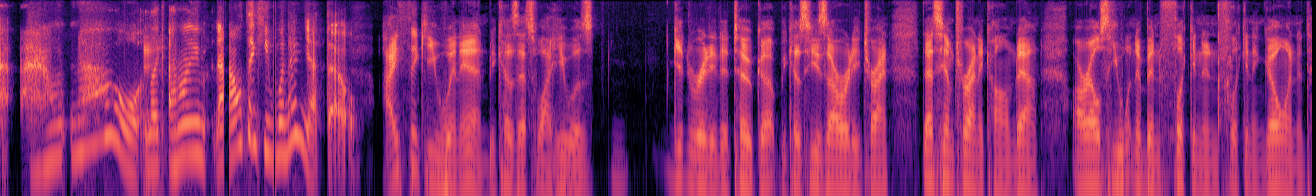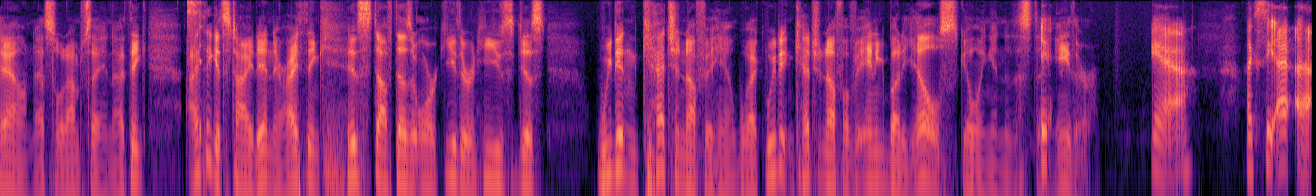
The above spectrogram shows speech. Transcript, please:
i, I don't know Yeah. like i don't even i don't think he went in yet though I think he went in because that's why he was getting ready to toke up because he's already trying. That's him trying to calm down, or else he wouldn't have been flicking and flicking and going to town. That's what I'm saying. I think, I think it's tied in there. I think his stuff doesn't work either, and he's just. We didn't catch enough of him. Like we didn't catch enough of anybody else going into this thing either. yeah like see i i,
